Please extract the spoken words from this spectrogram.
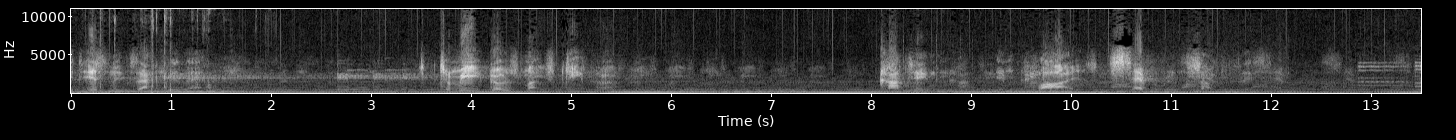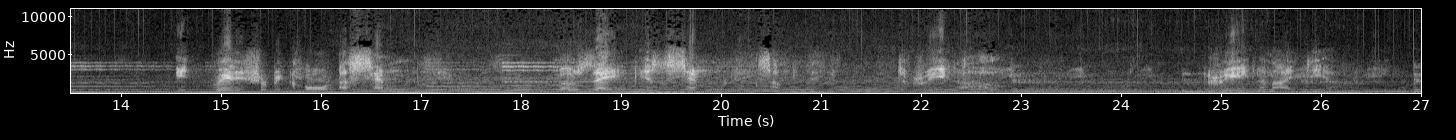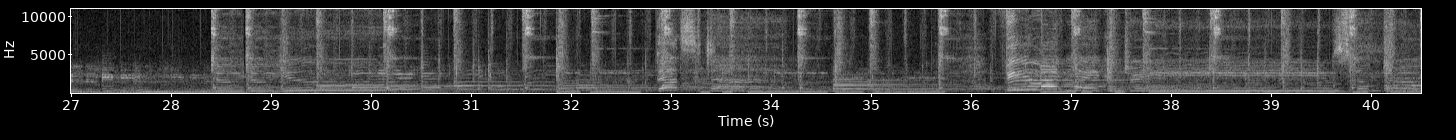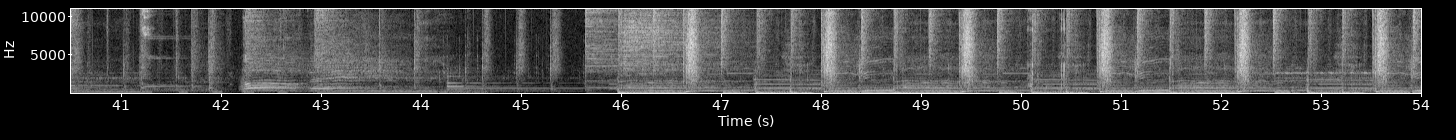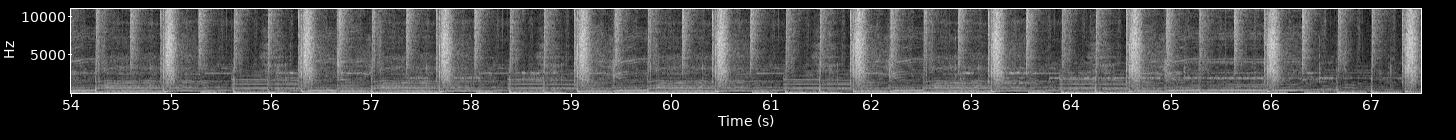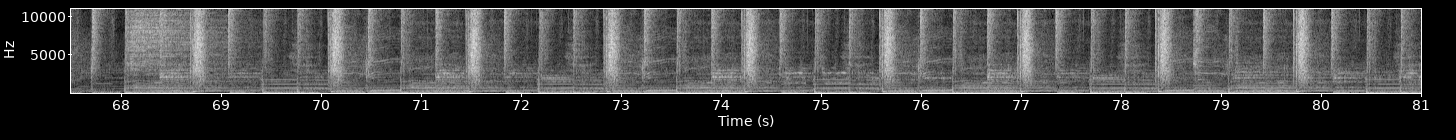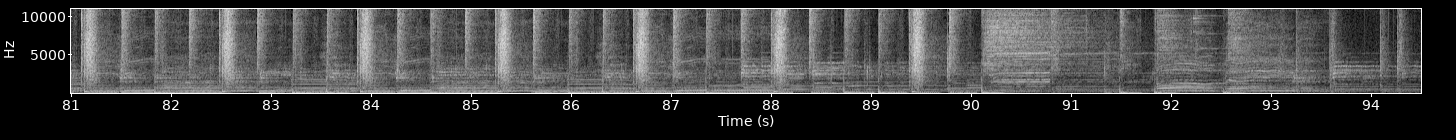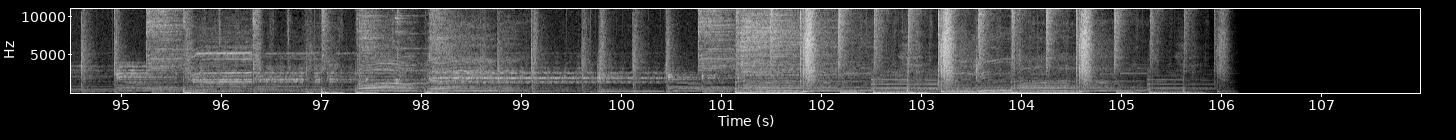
it isn't exactly that. To me, it goes much deeper. Cutting implies severing something. It really should be called assembly. Mosaic is assembling something to create a whole, create an idea. Feel like making dreams come true.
